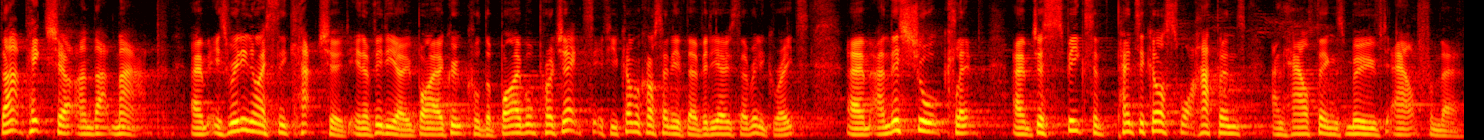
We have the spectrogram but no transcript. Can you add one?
That picture and that map um, is really nicely captured in a video by a group called the Bible Project. If you come across any of their videos, they're really great. Um, and this short clip um, just speaks of Pentecost, what happened, and how things moved out from there.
